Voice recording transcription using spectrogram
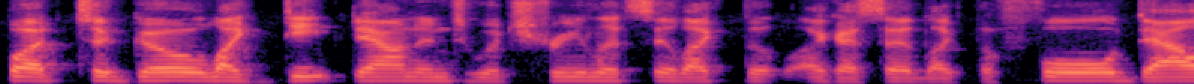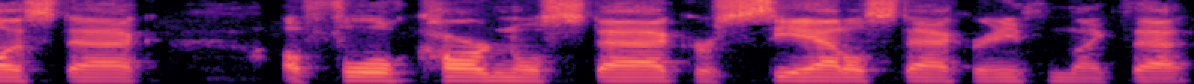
But to go like deep down into a tree, let's say like the like I said, like the full Dallas stack a full Cardinal stack or Seattle stack or anything like that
